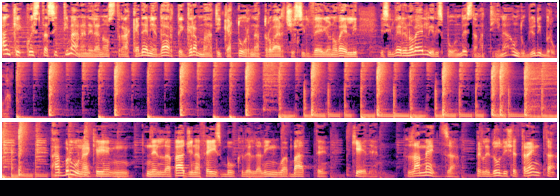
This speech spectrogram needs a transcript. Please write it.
Anche questa settimana nella nostra Accademia d'Arte Grammatica torna a trovarci Silverio Novelli e Silverio Novelli risponde stamattina a un dubbio di Bruna. A Bruna che nella pagina Facebook della Lingua Batte chiede la mezza per le 12.30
